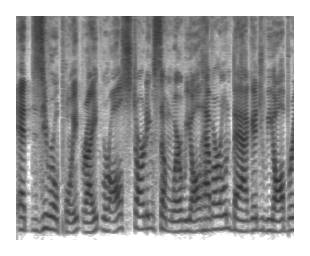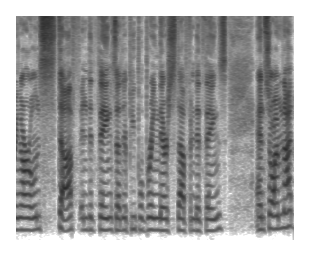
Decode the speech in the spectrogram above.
at zero point, right? We're all starting somewhere. We all have our own baggage. We all bring our own stuff into things. Other people bring their stuff into things. And so I'm not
